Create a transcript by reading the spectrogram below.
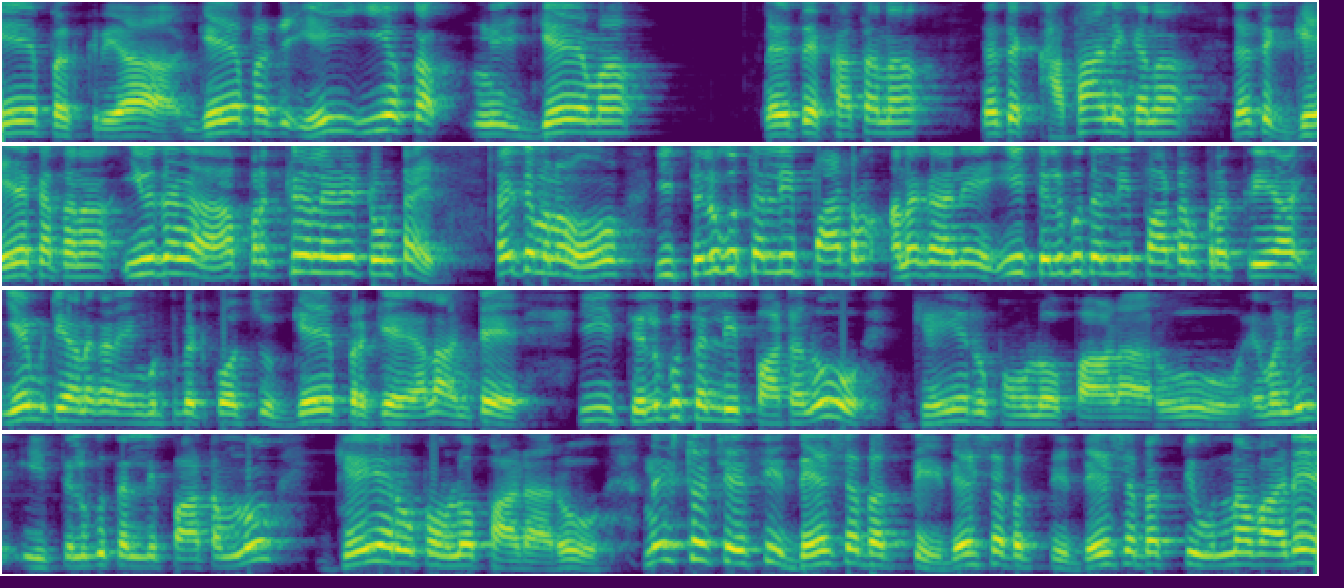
గేయ ప్రక్రియ. గేయ ప్రక్రియ ఈ- యొక్క గేయమా? లేకపోతే కథన? లేకపోతే కథానికనా? లేకపోతే గేయ కథన ఈ విధంగా ప్రక్రియలు అనేవి ఉంటాయి. అయితే మనం ఈ తెలుగు తల్లి పాఠం అనగానే ఈ తెలుగు తల్లి పాఠం ప్రక్రియ ఏమిటి అనగానే గుర్తుపెట్టుకోవచ్చు? గేయ ప్రక్రియ ఎలా అంటే ఈ తెలుగు తల్లి పాటను గేయ రూపంలో పాడారు. ఏమండి? ఈ తెలుగు తల్లి పాఠంను గేయ రూపంలో పాడారు. నెక్స్ట్ వచ్చేసి దేశభక్తి దేశభక్తి దేశభక్తి ఉన్నవాడే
